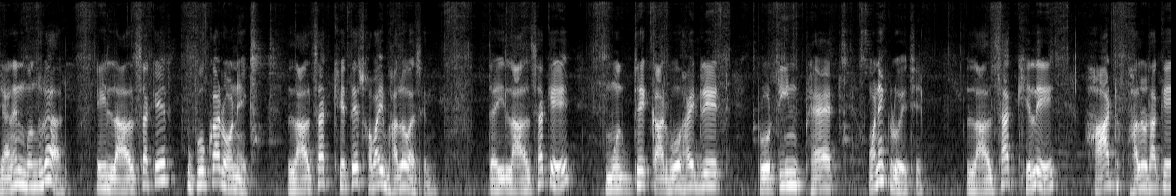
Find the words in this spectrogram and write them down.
জানেন বন্ধুরা, এই লাল শাকের উপকার অনেক। লাল শাক খেতে সবাই ভালোবাসেন। তাই লাল শাকে মধ্যে কার্বোহাইড্রেট প্রোটিন ফ্যাট অনেক রয়েছে। লাল শাক খেলে হার্ট ভালো থাকে,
